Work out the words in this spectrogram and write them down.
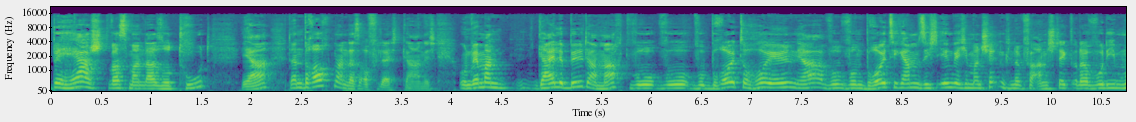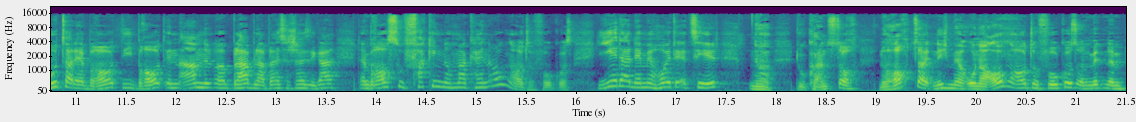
beherrscht, was man da so tut, ja, dann braucht man das auch vielleicht gar nicht. Und wenn man geile Bilder macht, wo, wo, wo Bräute heulen, ja, wo, wo ein Bräutigam sich irgendwelche Manschettenknöpfe ansteckt oder wo die Mutter der Braut die Braut in den Arm nimmt oder bla bla bla, ist ja scheißegal, dann brauchst du fucking nochmal keinen Augenautofokus. Jeder, der mir heute erzählt, na, du kannst doch eine Hochzeit nicht mehr ohne Augenautofokus und mit einem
